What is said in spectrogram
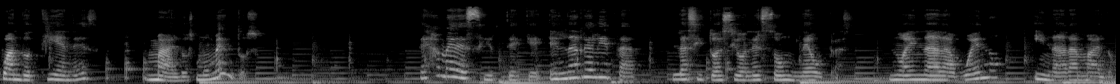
cuando tienes malos momentos? Déjame decirte que en la realidad las situaciones son neutras. No hay nada bueno y nada malo,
